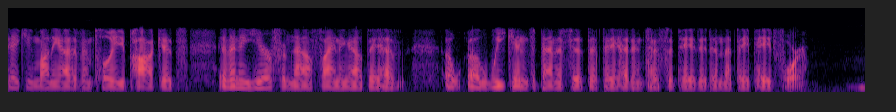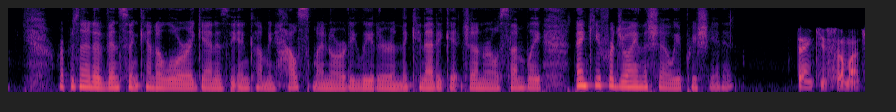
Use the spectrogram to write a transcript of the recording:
taking money out of employee pockets and then a year from now finding out they have a, a weakened benefit that they had anticipated and that they paid for. Representative Vincent Candelora again is the incoming House Minority Leader in the Connecticut General Assembly. Thank you for joining the show. We appreciate it. Thank you so much.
